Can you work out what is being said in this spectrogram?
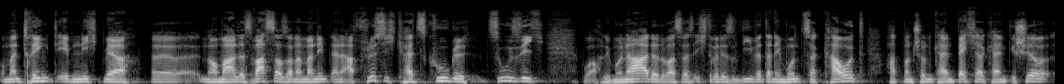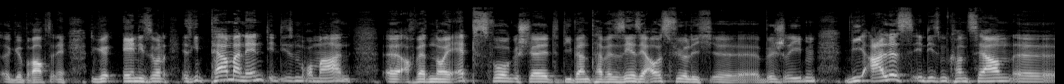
und man trinkt eben nicht mehr äh, normales Wasser, sondern man nimmt eine Art Flüssigkeitskugel zu sich, wo auch Limonade oder was weiß ich drin ist und die wird dann im Mund zerkaut, hat man schon keinen Becher, kein Geschirr äh, gebraucht. Äh, ähnlich so. Es gibt permanent in diesem Roman, äh, auch werden neue Apps vorgestellt, die werden teilweise sehr, sehr ausführlich äh, beschrieben, wie alles in diesem Konzern äh,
